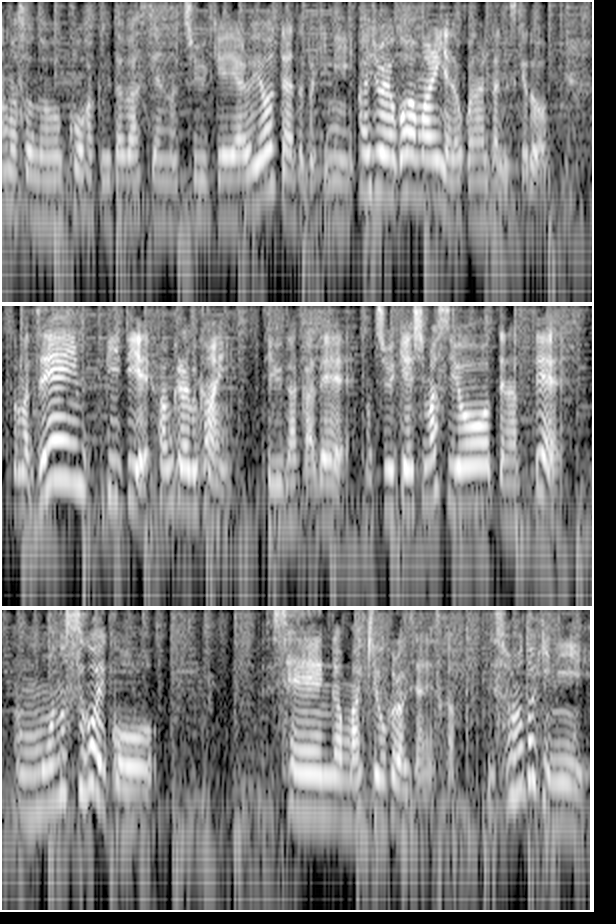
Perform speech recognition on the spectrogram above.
まあその「紅白歌合戦」の中継やるよってなった時に会場は横浜アリーナで行われたんですけどそのまあ全員 PTA ファンクラブ会員っていう中でもう中継しますよってなってものすごいこう声援が巻き起こるわけじゃないですか。でその時に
